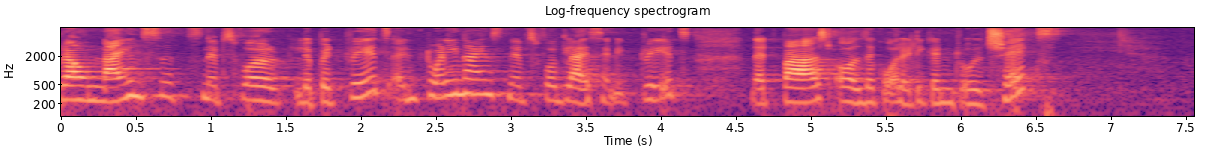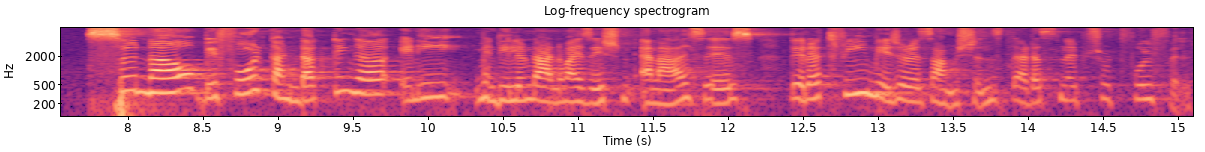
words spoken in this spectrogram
around 9 SNPs for lipid traits and 29 SNPs for glycemic traits that passed all the quality control checks. So now before conducting a, any Mendelian randomization analysis, there are three major assumptions that a SNP should fulfill.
